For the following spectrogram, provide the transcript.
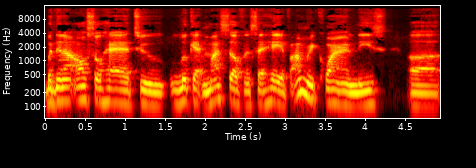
But then I also had to look at myself and say, hey, if I'm requiring these uh,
